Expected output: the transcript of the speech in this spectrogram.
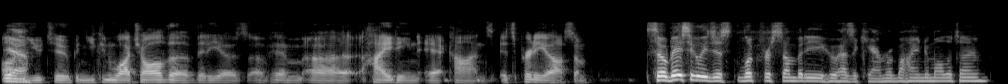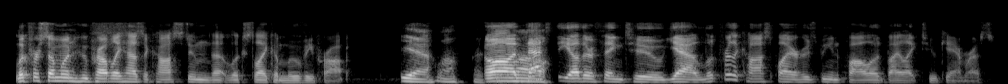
on Yeah. YouTube, and you can watch all the videos of him uh, hiding at cons. It's pretty awesome. So basically, just look for somebody who has a camera behind him all the time. Look for someone who probably has a costume that looks like a movie prop. Yeah, well. Oh, wow. that's the other thing too. Yeah, look for the cosplayer who's being followed by like two cameras.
